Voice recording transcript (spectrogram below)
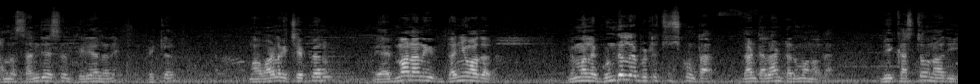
అన్న సందేశం తెలియాలని పెట్టారు మా వాళ్ళకి చెప్పాను. మీ అభిమానానికి ధన్యవాదాలు. మిమ్మల్ని గుండెల్లో పెట్టి చూసుకుంటా. దాంట్లో ఎలాంటి అనుమానం లే మీ కష్టం నాది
